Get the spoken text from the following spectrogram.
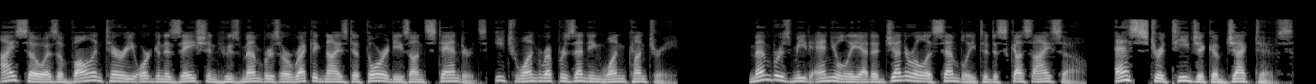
ISO is a voluntary organization whose members are recognized authorities on standards, each one representing one country. Members meet annually at a General Assembly to discuss ISO's strategic objectives.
